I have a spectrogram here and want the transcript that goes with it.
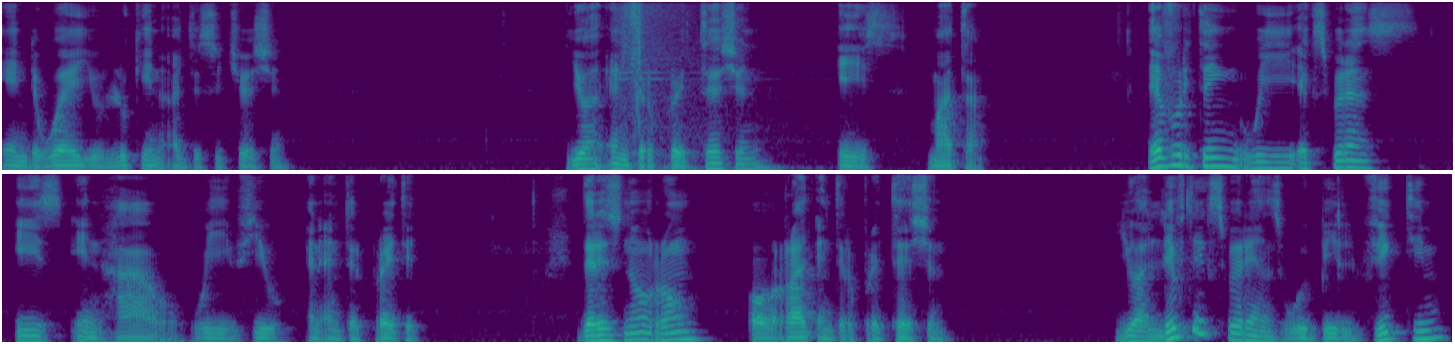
in the way you're looking at the situation. Your interpretation is matter. Everything we experience is in how we view and interpret it. There is no wrong or right interpretation. Your lived experience will be victim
